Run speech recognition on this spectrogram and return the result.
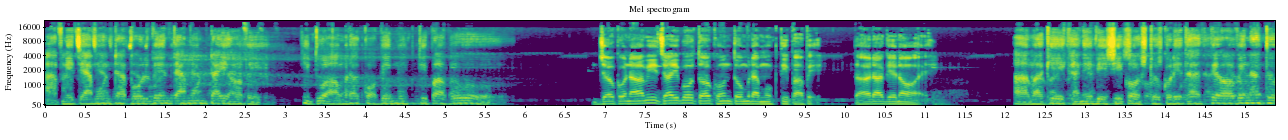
আপনি যেমনটা বলবেন তেমনটাই হবে। কিন্তু আমরা কবে মুক্তি পাব? যখন আমি চাইব তখন তোমরা মুক্তি পাবে। তার আগে নয়। আমাকে এখানে বেশি কষ্ট করে থাকতে হবে না তো।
